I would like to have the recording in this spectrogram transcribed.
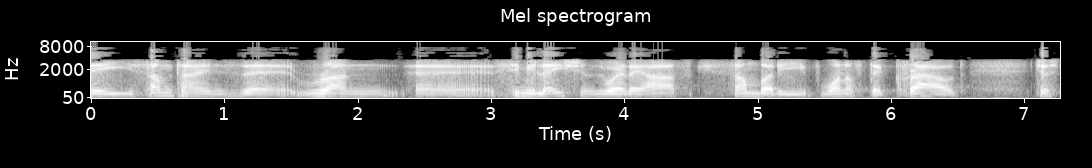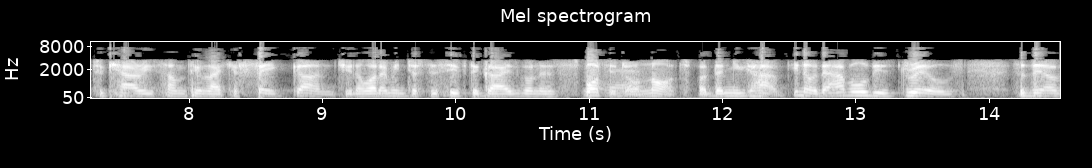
they sometimes uh, run uh, simulations where they ask somebody, one of the crowd, just to carry something like a fake gun. Do you know what I mean? Just to see if the guy is going to spot it or not. But then you have, you know, they have all these drills, so they are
